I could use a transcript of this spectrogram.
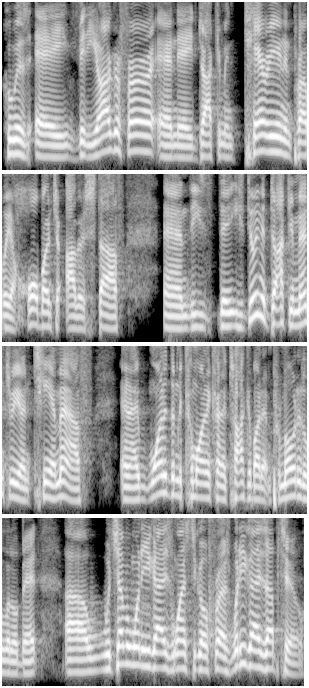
who is a videographer and a documentarian, and probably a whole bunch of other stuff. And they, he's doing a documentary on TMF. And I wanted them to come on and kind of talk about it and promote it a little bit. Uh, whichever one of you guys wants to go first. What are you guys up to?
